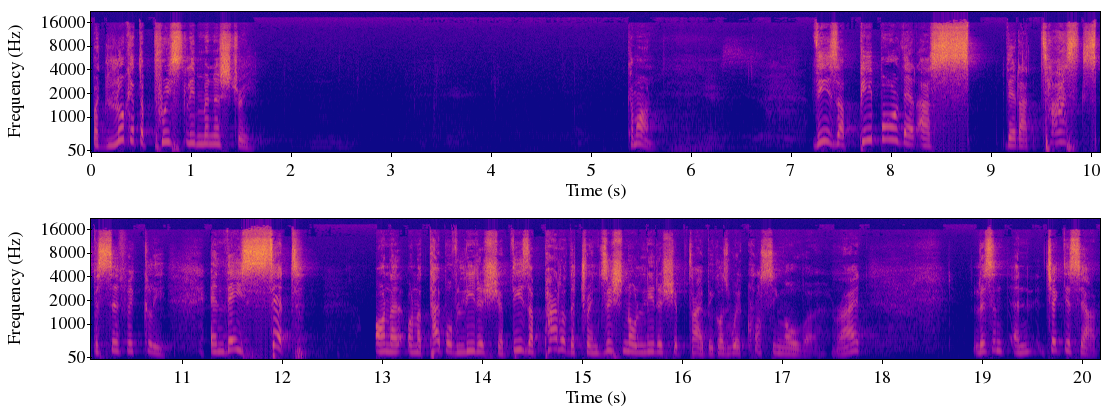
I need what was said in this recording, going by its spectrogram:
but look at the priestly ministry. Come on. These are people that are that are tasked specifically, and they sit on a, on a type of leadership. These are part of the transitional leadership type because we're crossing over, right? Listen and check this out.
